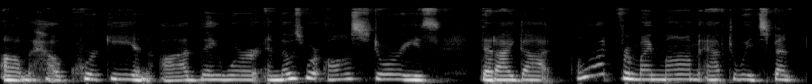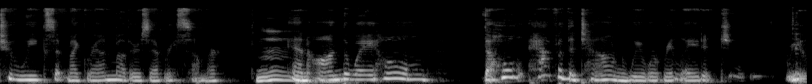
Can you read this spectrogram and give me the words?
um, how quirky and odd they were. And those were all stories that I got a lot from my mom after we'd spent two weeks at my grandmother's every summer. Mm. And on the way home, the whole half of the town we were related to. We,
